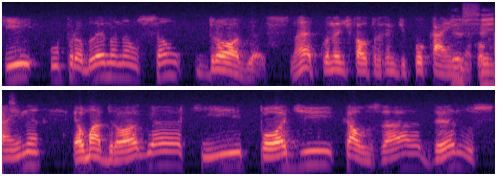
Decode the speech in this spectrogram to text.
que o problema não são drogas. Né? Quando a gente fala, por exemplo, de cocaína, Perfeito. cocaína é uma droga que pode causar danos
